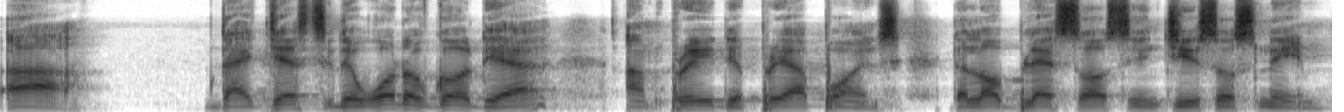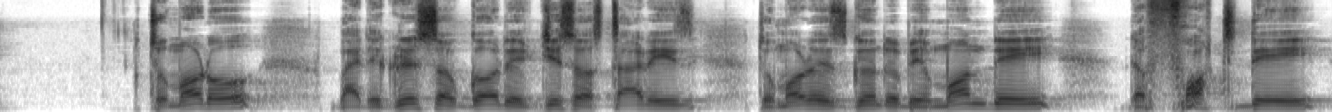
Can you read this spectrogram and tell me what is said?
uh, digest the word of God there, and pray the prayer points. The Lord bless us in Jesus' name. Tomorrow, by the grace of God, if Jesus tarries, tomorrow is going to be Monday, the fourth day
